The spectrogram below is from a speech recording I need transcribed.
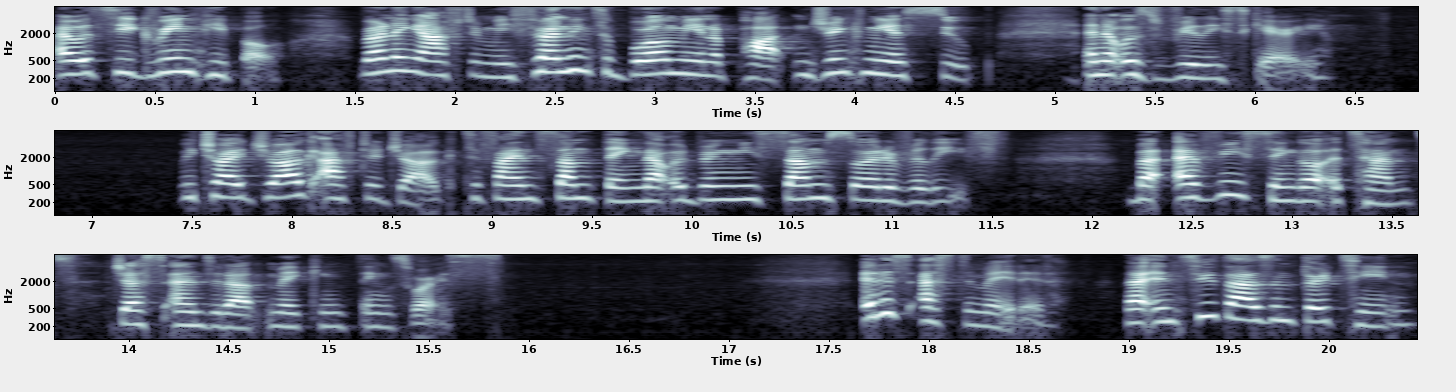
I would see green people running after me, threatening to boil me in a pot and drink me a soup, and it was really scary. We tried drug after drug to find something that would bring me some sort of relief, but every single attempt just ended up making things worse. It is estimated that in 2013,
